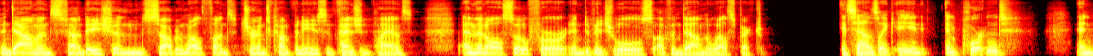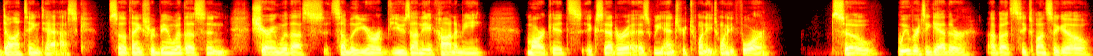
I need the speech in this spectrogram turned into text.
endowments, foundations, sovereign wealth funds, insurance companies, and pension plans, and then also for individuals up and down the wealth spectrum. It sounds like an important and daunting task. So thanks for being with us and sharing with us some of your views on the economy, markets, et cetera, as we enter 2024. So we were together about six months ago,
